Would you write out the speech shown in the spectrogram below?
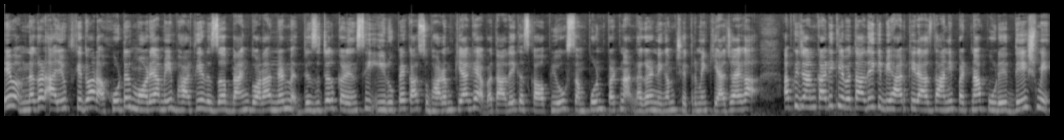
एवं नगर आयुक्त के द्वारा होटल मौर्या में भारतीय रिज़र्व बैंक द्वारा निर्मित डिजिटल करेंसी ई रुपए का शुभारंभ किया गया। बता दें कि इसका उपयोग संपूर्ण पटना नगर निगम क्षेत्र में किया जाएगा। आपकी जानकारी के लिए बता दें कि बिहार की राजधानी पटना पूरे देश में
